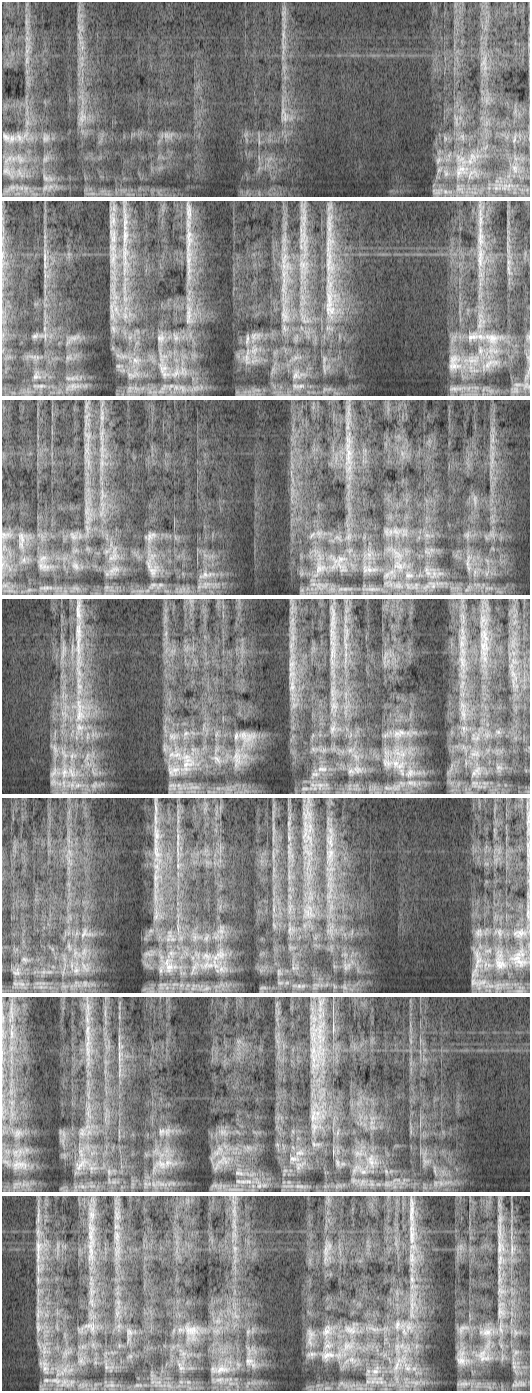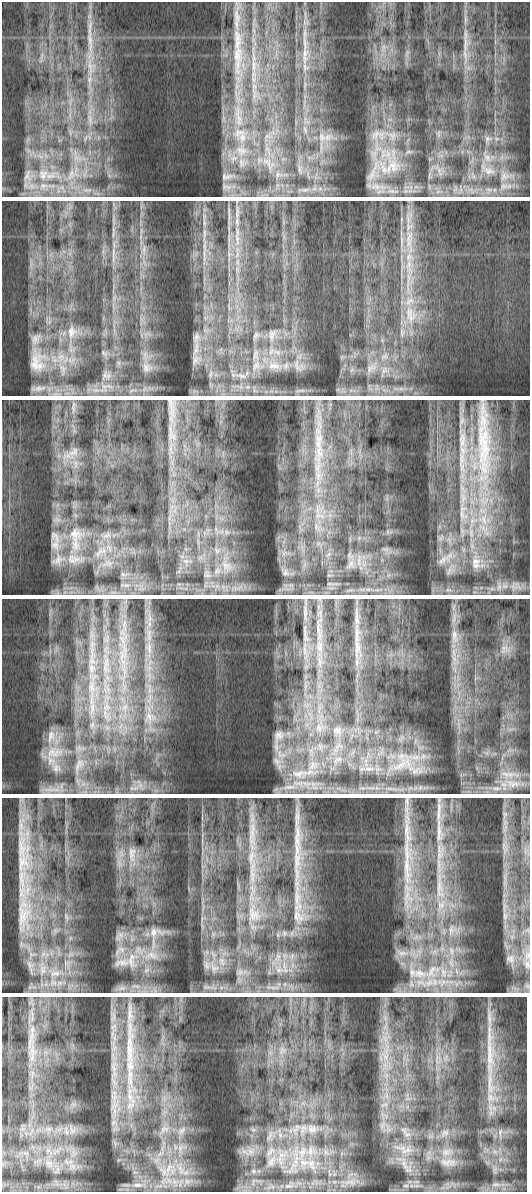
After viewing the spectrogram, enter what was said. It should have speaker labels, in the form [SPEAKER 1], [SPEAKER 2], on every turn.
[SPEAKER 1] 네, 안녕하십니까. 박성준 더불어민주당 대변인입니다. 오전 브리핑하겠습니다. 골든타임을 허망하게 놓친 무능한 정부가 친서를 공개한다 해서 국민이 안심할 수 있겠습니까? 대통령실이 조 바이든 미국 대통령의 친서를 공개한 의도는 뻔합니다. 그동안의 외교 실패를 만회하고자 공개한 것입니다. 안타깝습니다. 혈맹인 한미동맹이 주고받은 친서를 공개해야만 안심할 수 있는 수준까지 떨어진 것이라면 윤석열 정부의 외교는 그 자체로서 실패입니다. 바이든 대통령의 친서에는 인플레이션 감축법과 관련해 열린 마음으로 협의를 지속해 나가겠다고 적혀 있다고 합니다. 지난 8월 낸시 펠로시 미국 하원 의장이 방한했을 때는 미국이 열린 마음이 아니어서 대통령이 직접 만나지도 않은 것입니까? 당시 주미 한국 대사관이 IRA법 관련 보고서를 올렸지만 대통령이 보고받지 못해 우리 자동차 산업의 미래를 지킬 골든타임을 놓쳤습니다. 미국이 열린 마음으로 협상에 임한다 해도 이런 한심한 외교력으로는 국익을 지킬 수 없고 국민을 안심시킬 수도 없습니다. 일본 아사히 신문이 윤석열 정부의 외교를 삼중고라 지적할 만큼 외교 무능이 국제적인 망신거리가 되고 있습니다. 인사가 만사입니다. 지금 대통령실이 해야 할 일은 친서 공개가 아니라 무능한 외교 라인에 대한 평가와 실력 위주의 인선입니다.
